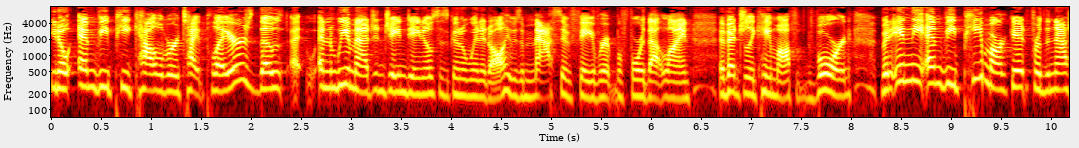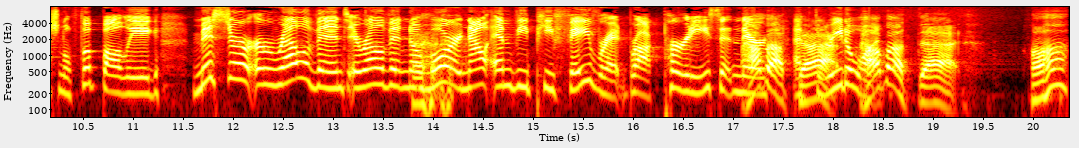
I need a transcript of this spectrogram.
you know, MVP caliber type players, those, uh, and we imagine Jayden Daniels is going to win it all. He was a massive favorite before that line eventually came off of the board. But in the MVP market for the National Football League, Mr. Irrelevant, irrelevant no more, now MVP favorite Brock Purdy sitting there at that? three to one. How about that? Huh?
